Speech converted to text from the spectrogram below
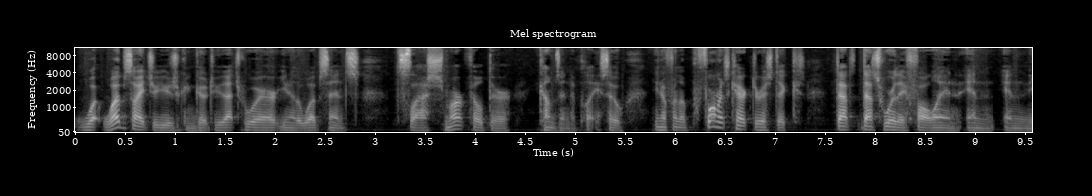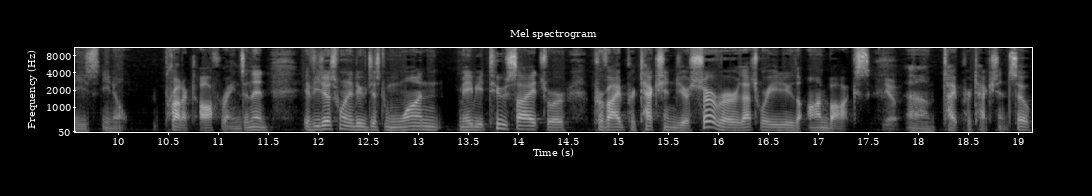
what websites your user can go to, that's where, you know, the WebSense slash smart filter comes into play. So, you know, from the performance characteristics, that's that's where they fall in in in these you know product offerings. And then if you just want to do just one, maybe two sites or provide protection to your server, that's where you do the on-box yep. um, type protection. So,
